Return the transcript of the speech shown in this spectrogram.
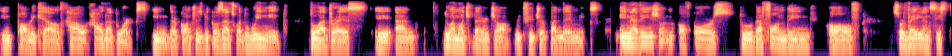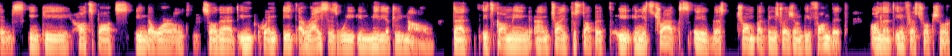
in public health, how how that works in their countries, because that's what we need to address and do a much better job with future pandemics in addition, of course, to the funding of surveillance systems in key hotspots in the world so that in, when it arises, we immediately know that it's coming and try to stop it in its tracks. Eh, the Trump administration defunded all that infrastructure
